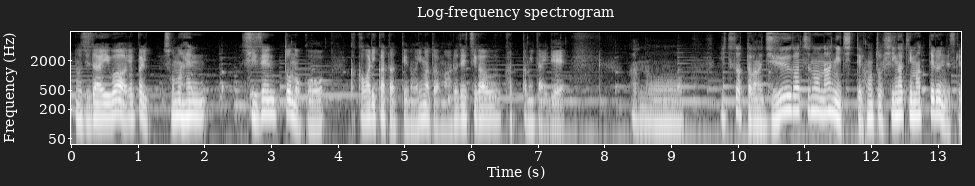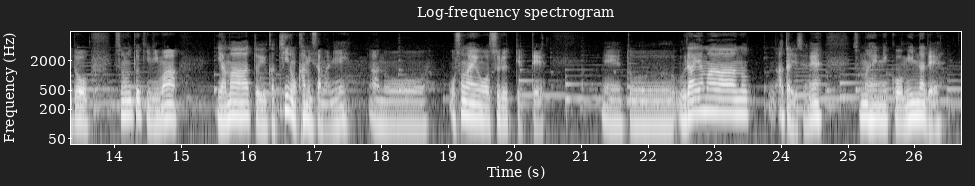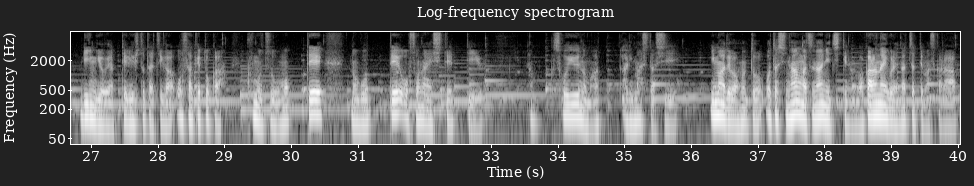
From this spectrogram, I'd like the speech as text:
の時代はやっぱりその辺自然とのこう関わり方っていうのが今とはまるで違うかったみたいであのいつだったかな10月の何日って本当日が決まってるんですけどその時には山というか木の神様にあのお供えをするって言ってえっ、ー、と裏山の辺りですよね。その辺にこうみんなで林業やってる人たちがお酒とか供物を持って登ってお供えしてっていう。そういうのもありましたし今では本当私何月何日っていうのは分からないぐらいになっちゃってますから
